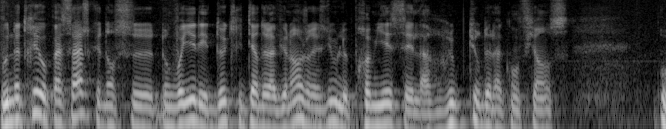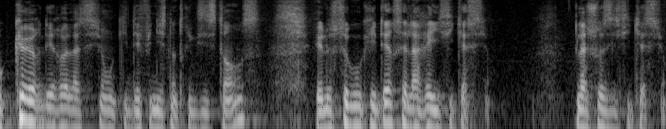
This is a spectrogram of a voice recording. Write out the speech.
Vous noterez au passage que dans ce. Donc, vous voyez les deux critères de la violence. Je résume. Le premier, c'est la rupture de la confiance au cœur des relations qui définissent notre existence. Et le second critère, c'est la réification, la chosification.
